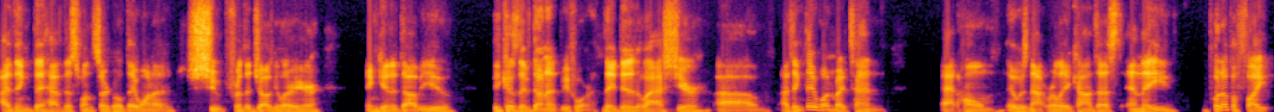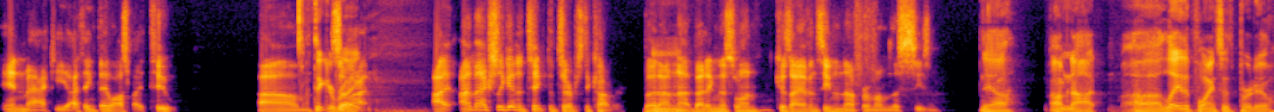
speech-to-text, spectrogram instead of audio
I think they have this one circled. They want to shoot for the jugular here and get a W because they've done it before. They did it last year. Um, I think they won by 10 at home. It was not really a contest, and they put up a fight in Mackey. I think they lost by two. Um, I think you're so right. I, I, I'm actually going to take the Terps to cover, but I'm Mm. not betting this one because I haven't seen enough from them this season. Yeah, I'm not. Uh, lay the points with Purdue.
